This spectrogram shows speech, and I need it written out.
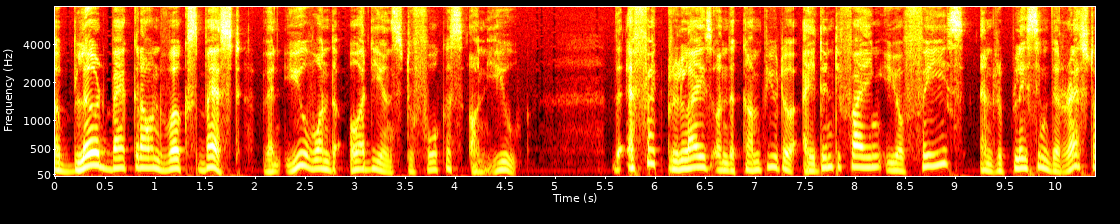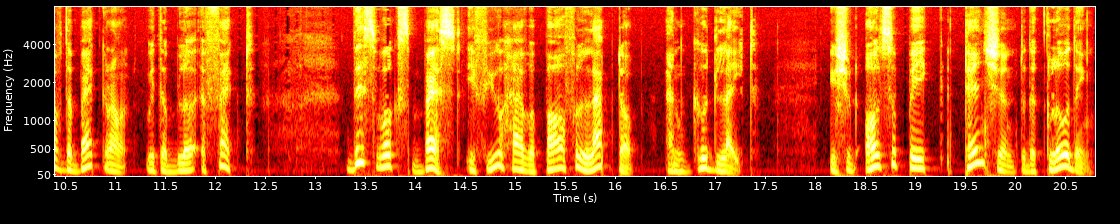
A blurred background works best when you want the audience to focus on you. The effect relies on the computer identifying your face and replacing the rest of the background with a blur effect. This works best if you have a powerful laptop and good light. You should also pay attention to the clothing.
